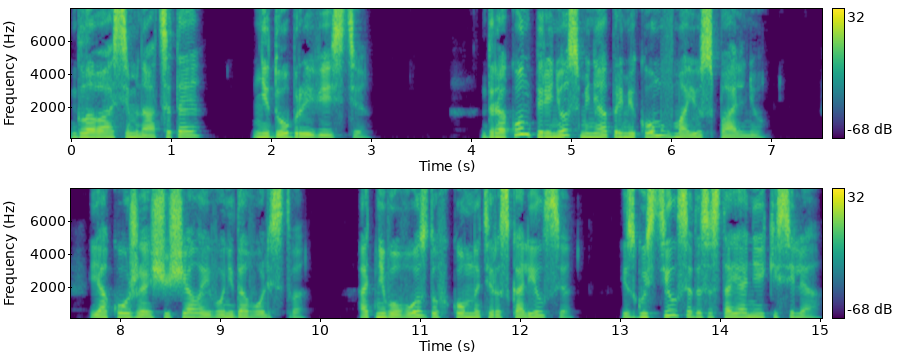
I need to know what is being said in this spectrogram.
Глава 17. Недобрые вести. Дракон перенес меня прямиком в мою спальню. Я кожей ощущала его недовольство. От него воздух в комнате раскалился и сгустился до состояния киселя.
